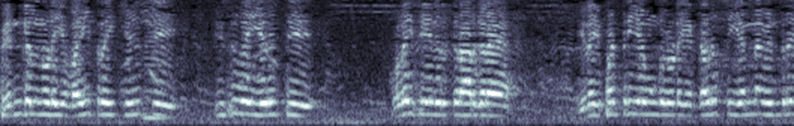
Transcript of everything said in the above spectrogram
பெண்களினுடைய வயிற்றை கிழித்து சிசுவை எரித்து கொலை செய்திருக்கிறார்களே. இதை பற்றிய உங்களுடைய கருத்து என்னவென்று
